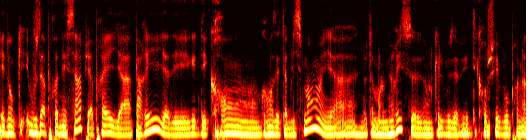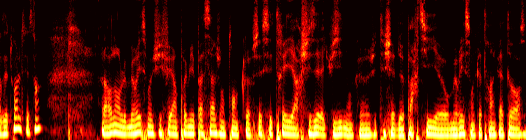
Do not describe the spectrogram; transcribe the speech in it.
Et donc vous apprenez ça, puis après il y a à Paris, il y a des, des grands grands établissements, il y a notamment le Meurice dans lequel vous avez décroché vos premières étoiles, c'est ça? Alors non, le Meurice, moi j'ai fait un premier passage en tant que c'est très hiérarchisé la cuisine, donc euh, j'étais chef de partie euh, au Meurice en 94,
